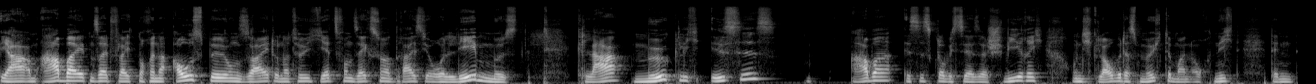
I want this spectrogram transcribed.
ja, am Arbeiten seid, vielleicht noch in der Ausbildung seid und natürlich jetzt von 630 Euro leben müsst, klar, möglich ist es, aber es ist, glaube ich, sehr, sehr schwierig und ich glaube, das möchte man auch nicht, denn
